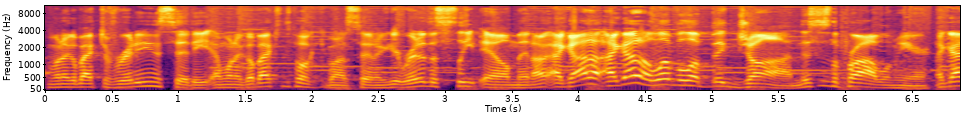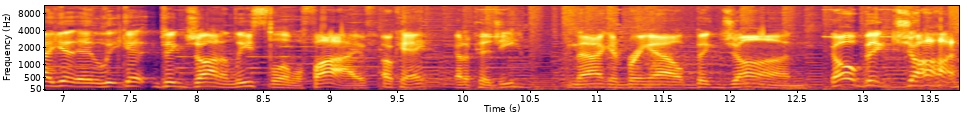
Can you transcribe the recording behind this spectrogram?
I'm gonna go back to Viridian City. I'm gonna go back to the Pokemon Center, get rid of the sleep ailment. I, I, gotta, I gotta level up Big John. This is the problem here. I gotta get get Big John at least to level five. Okay, got a Pidgey. Now I can bring out Big John. Go, Big John.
